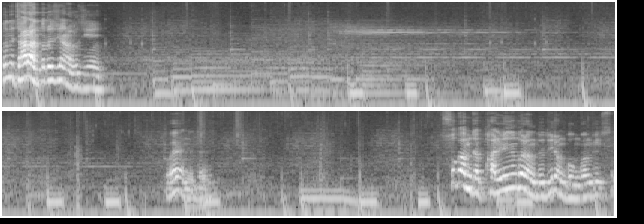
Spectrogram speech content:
근데 잘 안 떨어지잖아 그지 왜 너들 수감자 팔리는 거랑 너들이랑 뭔 관계 있어?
